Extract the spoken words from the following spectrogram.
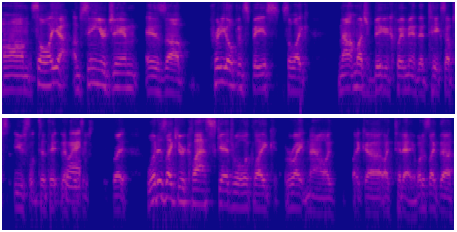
um, so yeah, I'm seeing your gym is uh pretty open space. So like not much big equipment that takes up use to take that Right. takes up space, right? What does like your class schedule look like right now? Like like uh like today? what is like the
